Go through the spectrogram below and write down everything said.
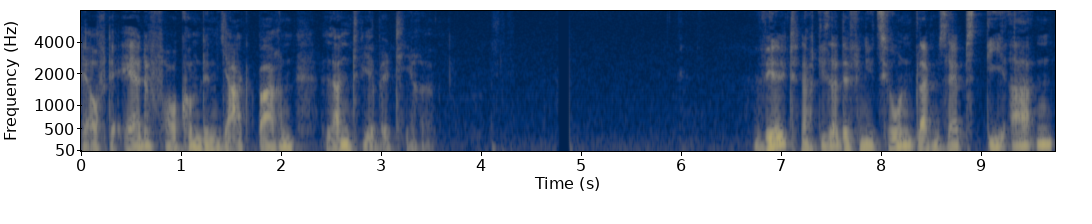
der auf der Erde vorkommenden jagdbaren Landwirbeltiere. Wild nach dieser Definition bleiben selbst die Arten,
